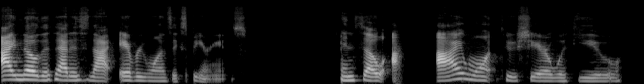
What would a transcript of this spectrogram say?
I know that that is not everyone's experience. And so I want to share with you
